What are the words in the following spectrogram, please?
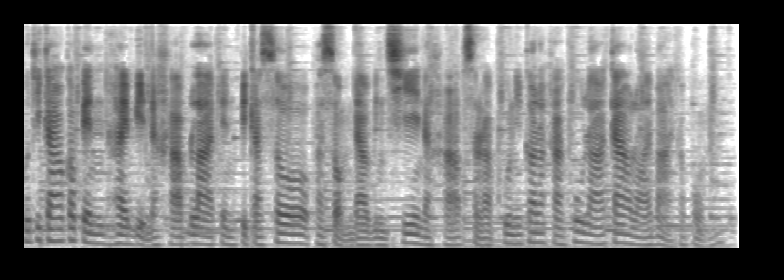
คู่ที่ 9 ก็เป็นไฮบริดนะครับ ลายเป็นปิกัสโซผสมดาวินชีนะครับสำหรับคู่นี้ก็ราคาคู่ละ900 บาทครับผม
